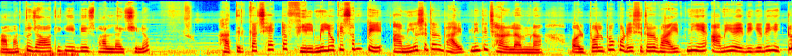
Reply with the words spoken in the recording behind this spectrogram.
আমার তো যাওয়া থেকেই বেশ ভালো লাগছিল। হাতের কাছে একটা ফিল্মি লোকেশন পেয়ে আমিও সেটার ভাইব নিতে ছাড়লাম না। অল্প অল্প করে সেটার ভাইব নিয়ে আমিও এদিকে এদিকে একটু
